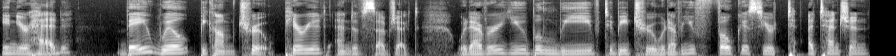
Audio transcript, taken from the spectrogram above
in your head they will become true. Period. End of subject. Whatever you believe to be true, whatever you focus your t- attention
